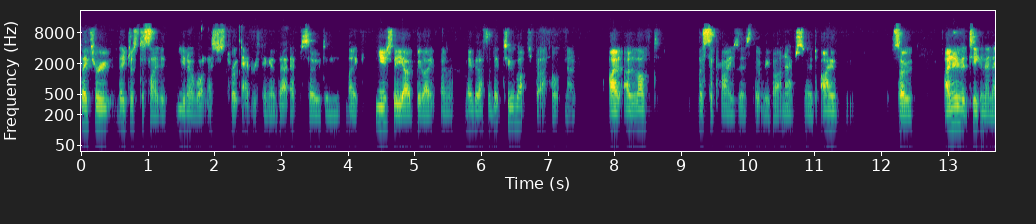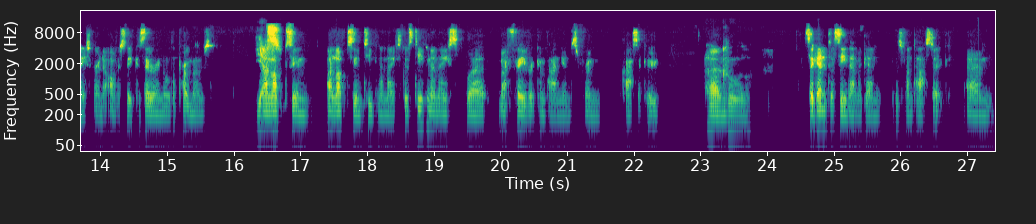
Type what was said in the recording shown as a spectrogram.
They threw. They just decided, you know what? Let's just throw everything at that episode. And like, usually I'd be like, oh, maybe that's a bit too much. But I thought no. I I loved the surprises that we got in episode. I so I knew that Tegan and Ace were in it, obviously, because they were in all the promos. Yes. I loved seeing I loved seeing Tegan and Ace because Tegan and Ace were my favourite companions from Classic Who. Oh, um, cool. So again to see them again was fantastic. Um,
